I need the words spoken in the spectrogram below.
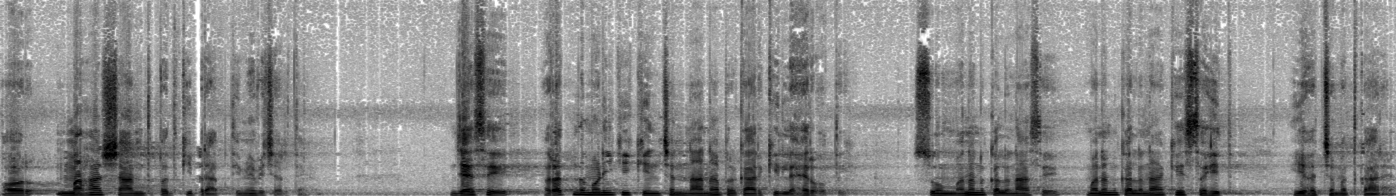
और महाशांत पद की प्राप्ति में विचरते हैं। जैसे रत्नमणि की किंचन नाना प्रकार की लहर होती, सो मनन कलना से मनन कलना के सहित यह चमत्कार है।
